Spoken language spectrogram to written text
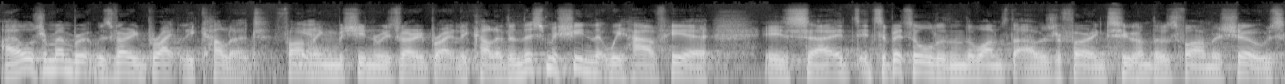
I always remember it was very brightly coloured. Farming Yeah. machinery is very brightly coloured. And this machine that we have here is uh, it, it's a bit older than the ones that I was referring to on those farmers' shows.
